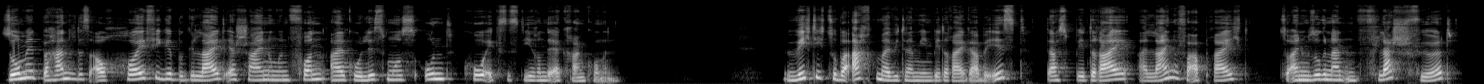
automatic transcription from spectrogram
Somit behandelt es auch häufige Begleiterscheinungen von Alkoholismus und koexistierende Erkrankungen. Wichtig zu beachten bei Vitamin B3-Gabe ist, dass B3 alleine verabreicht zu einem sogenannten Flush führt,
